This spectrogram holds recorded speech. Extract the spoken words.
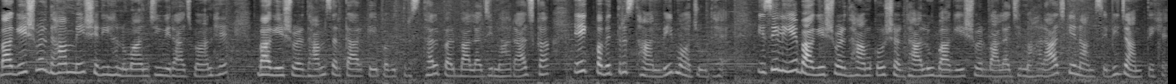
बागेश्वर धाम में श्री हनुमान जी विराजमान है। बागेश्वर धाम सरकार के पवित्र स्थल पर बालाजी महाराज का एक पवित्र स्थान भी मौजूद है। इसीलिए बागेश्वर धाम को श्रद्धालु बागेश्वर बालाजी महाराज के नाम से भी जानते हैं।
